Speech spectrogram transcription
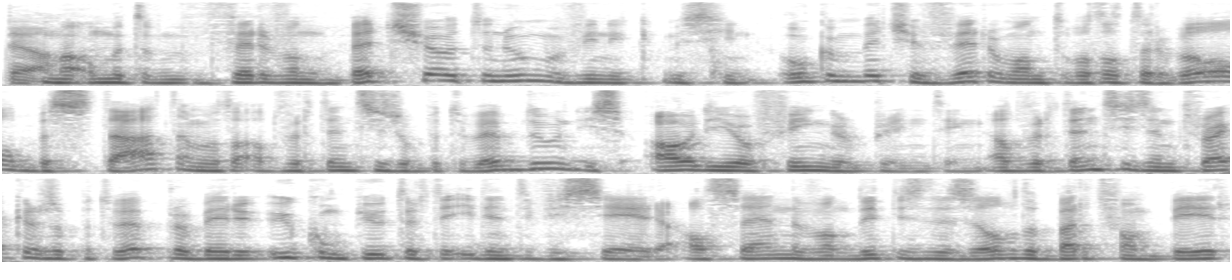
Ja. Maar om het een ver van bedshow te noemen, vind ik misschien ook een beetje ver. Want wat dat er wel al bestaat en wat de advertenties op het web doen, is audio fingerprinting. Advertenties en trackers op het web proberen uw computer te identificeren. Als zijnde van dit is dezelfde Bart van Peer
